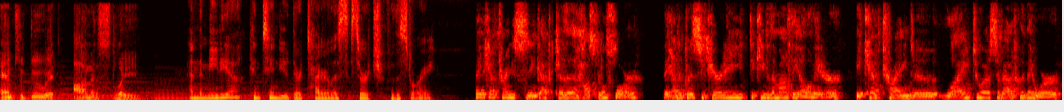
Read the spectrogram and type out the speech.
and to do it honestly. And the media continued their tireless search for the story. They kept trying to sneak up to the hospital floor. They had to put security to keep them off the elevator. They kept trying to lie to us about who they were.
